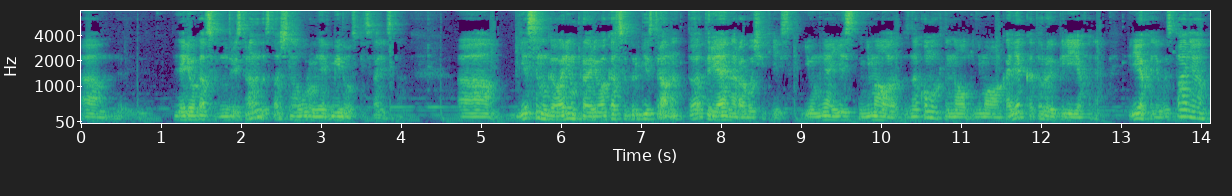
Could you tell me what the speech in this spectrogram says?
Э, для релокации внутри страны достаточно уровня middle специалиста. Если мы говорим про релокацию в другие страны, то это реально рабочий кейс. И у меня есть немало знакомых, немало, немало коллег, которые переехали. Переехали в Испанию,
